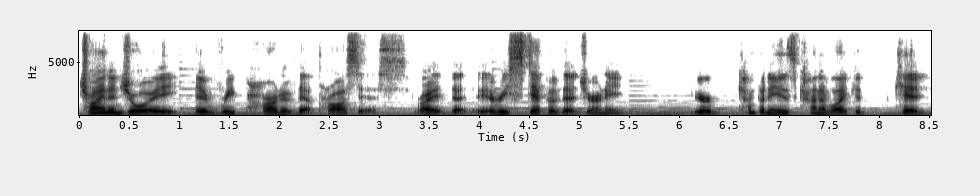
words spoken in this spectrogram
Try and enjoy every part of that process, right? That every step of that journey. Your company is kind of like a kid.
